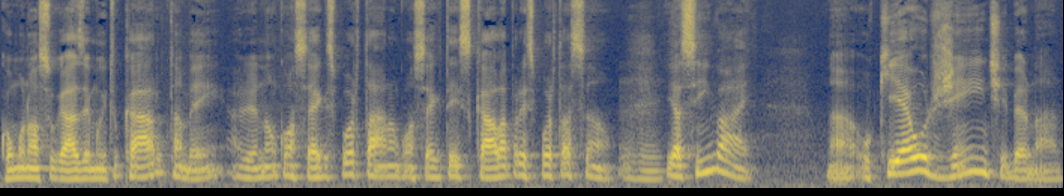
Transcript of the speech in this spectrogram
Como o nosso gás é muito caro, também a gente não consegue exportar, não consegue ter escala para exportação. Uhum. E assim vai. Né? O que é urgente, Bernardo,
